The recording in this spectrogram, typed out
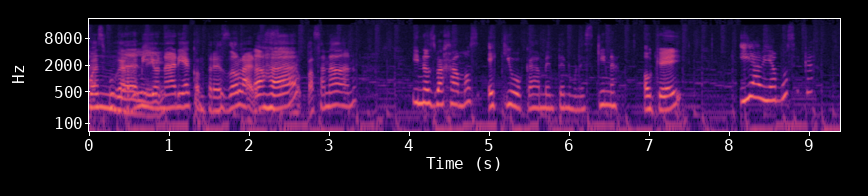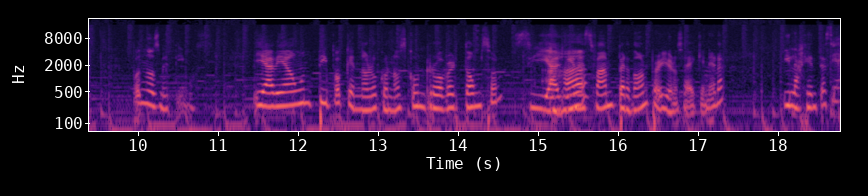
puedes jugar de Ándale. millonaria con tres dólares. Ajá. No pasa nada, ¿no? Y nos bajamos equivocadamente en una esquina. Ok. Y había música. Pues nos metimos. Y había un tipo que no lo conozco, un Robert Thompson. Si Ajá. alguien es fan, perdón, pero yo no sabía quién era. Y la gente así, ¡eh,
